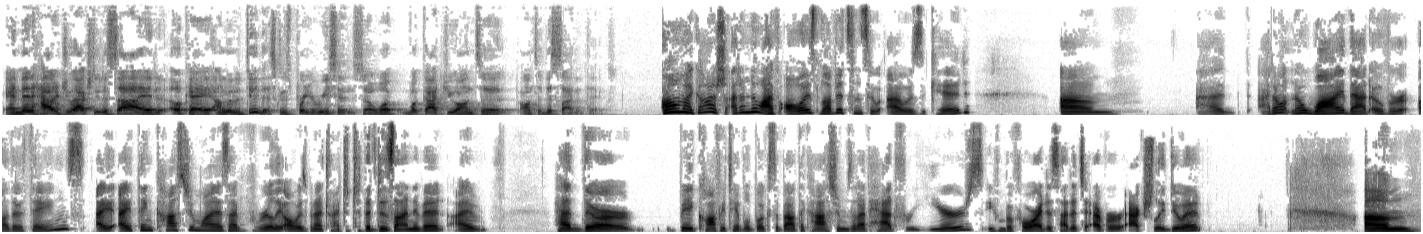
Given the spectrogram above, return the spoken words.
And then how did you actually decide? Okay, I'm going to do this because it's pretty recent. So what what got you onto onto this side of things? Oh my gosh, I don't know. I've always loved it since I was a kid. Um, I I don't know why that over other things. I I think costume wise, I've really always been attracted to the design of it. I've had there are big coffee table books about the costumes that I've had for years, even before I decided to ever actually do it. Um,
